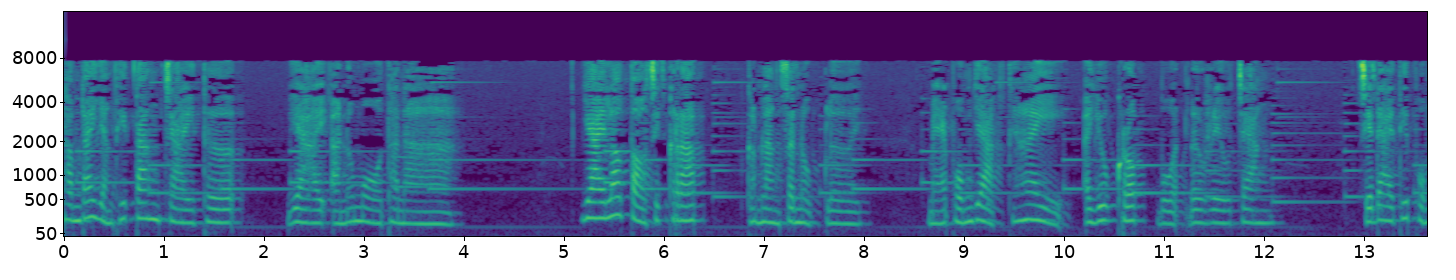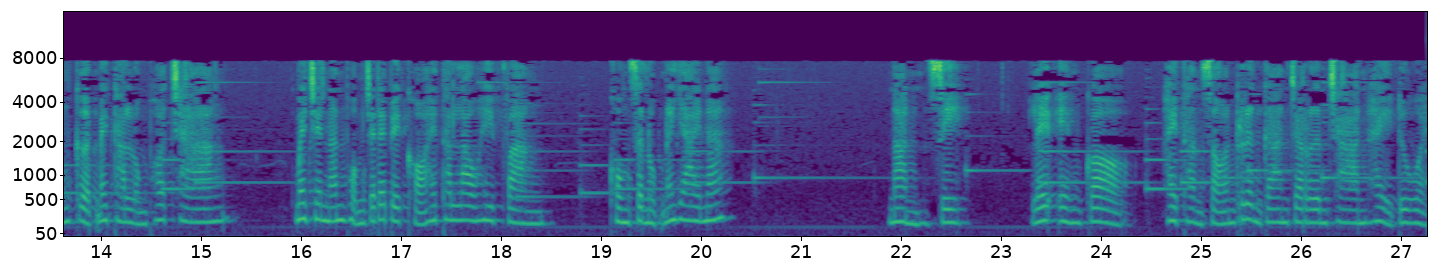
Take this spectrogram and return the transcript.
ทำได้อย่างที่ตั้งใจเถอะ ยายอนุโมทนา ยายเล่าต่อสิครับกำลังสนุกเลย แม้ผมอยากให้อายุครบบวชเร็วๆจัง สียดายที่ผมเกิดไม่ทันหลวงพ่อช้าง ไม่เช่นนั้นผมจะได้ไปขอให้ท่านเล่าให้ฟัง คงสนุกนะยายนะ นั่นสิและเองก็ให้ท่านสอนเรื่องการเจริญฌานให้ด้วย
